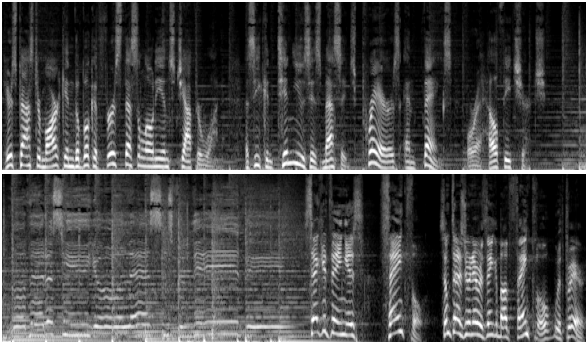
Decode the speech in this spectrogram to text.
here's Pastor Mark in the book of 1 Thessalonians, chapter 1, as he continues his message, prayers, and thanks for a healthy church. Lord. Second thing is thankful. Sometimes we never think about thankful with prayer.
